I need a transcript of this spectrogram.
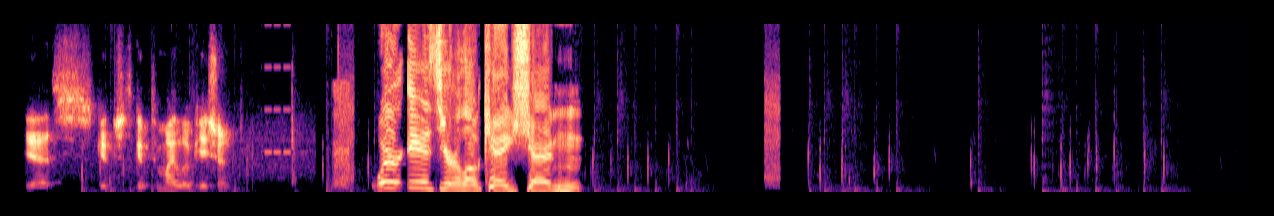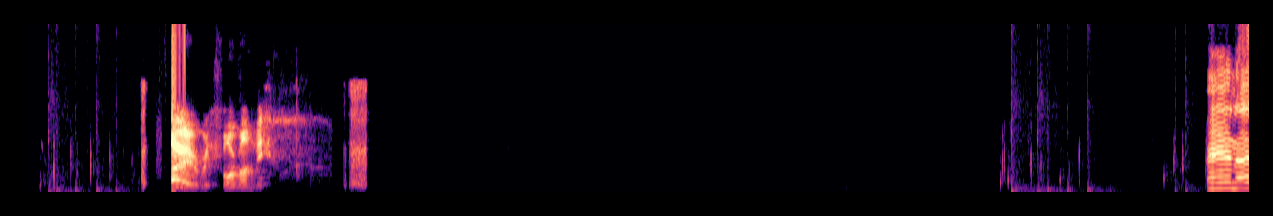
Yes. Get just get to my location. Where is your location? Alright, reform on me. Man, I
